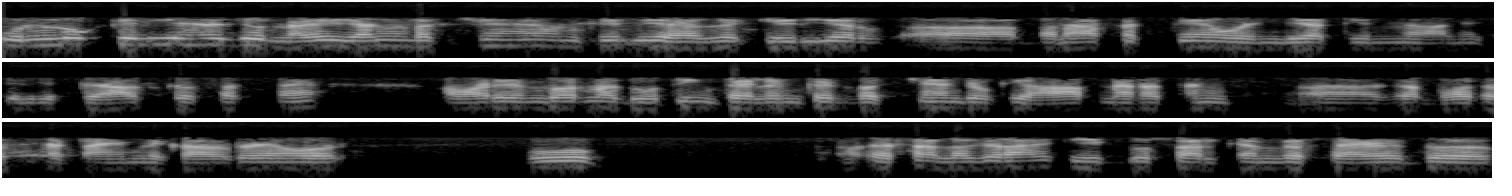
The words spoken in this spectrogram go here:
उन लोग के लिए है जो नए यंग बच्चे हैं, उनके लिए एज ए करियर बना सकते हैं, वो इंडिया टीम में आने के लिए प्रयास कर सकते हैं। हमारे इंदौर में दो तीन टैलेंटेड बच्चे हैं जो कि हाफ़ मैराथन का बहुत अच्छा टाइम निकाल रहे हैं और वो ऐसा लग रहा है कि एक दो साल के अंदर शायद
